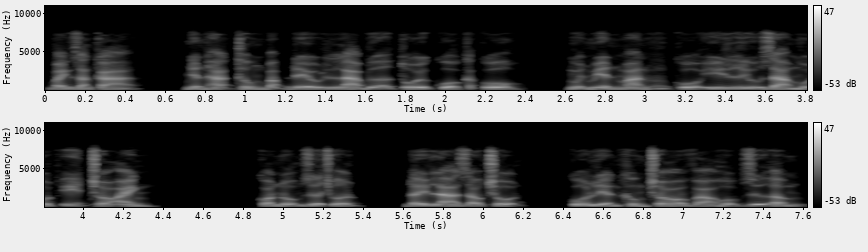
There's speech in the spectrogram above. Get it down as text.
bánh rán cá, nhân hạt thông bắp đều là bữa tối của các cô, nguyễn miên man cố ý lưu ra một ít cho anh. Còn nộm dưa chuột, đây là rau trộn, cô liền không cho vào hộp giữ ấm,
